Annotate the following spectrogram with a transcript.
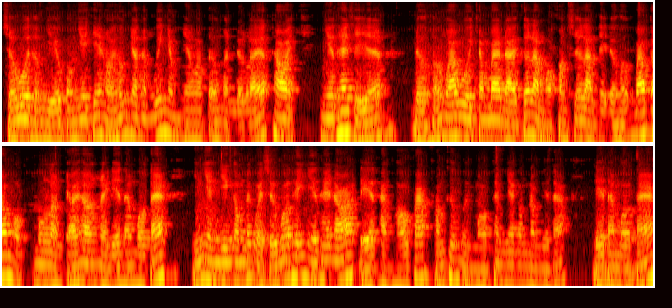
sự vui thượng diệu, còn như chế hồi hướng cho thân quý trong nhà mà tự mình được lợi ích thôi. Như thế thì được hưởng quả vui trong ba đời, cứ làm một phần sự lành thì được hưởng báo có một muôn lần trời hơn, này địa tạng bồ tát. Những nhân viên công đức về sự bố thí như thế đó, địa thần hộ pháp, phẩm thứ 11 tham gia công đồng địa tạng địa tạng bồ tát.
